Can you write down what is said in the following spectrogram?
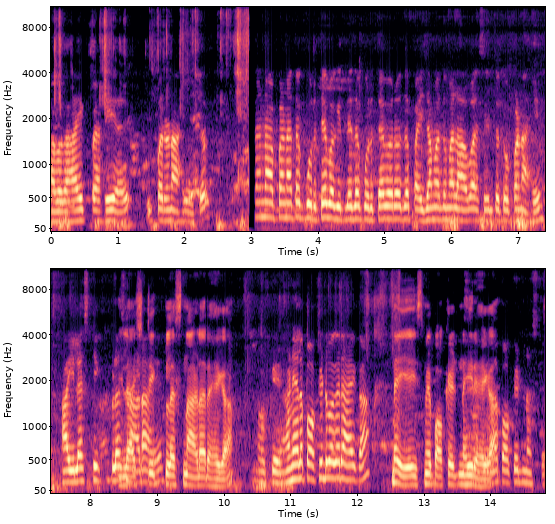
हा बघा हा एक हे आहे उपरण आहे याचं. मित्रांनो, आपण आता कुर्ते बघितले तर कुर्त्याबरोबर जर पायजामा तुम्हाला हवा असेल तर तो पण आहे. हा इलास्टिक प्लस नाडा इलास्टिक आहे. प्लस नाड़ा रहेगा. ओके आणि याला पॉकेट वगैरे आहे का? नहीं ये इसमें पॉकेट नहीं रहेगा. पॉकेट नसतो.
